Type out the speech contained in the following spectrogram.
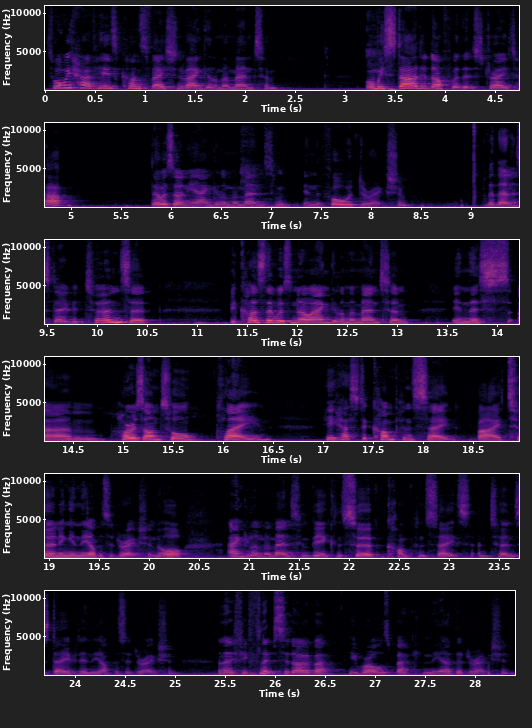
So what we have here is conservation of angular momentum. When we started off with it straight up, there was only angular momentum in the forward direction. But then as David turns it, because there was no angular momentum in this um, horizontal plane, he has to compensate by turning in the opposite direction, or angular momentum being conserved compensates and turns David in the opposite direction. And then if he flips it over, he rolls back in the other direction.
